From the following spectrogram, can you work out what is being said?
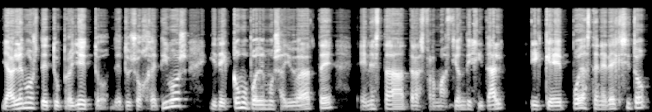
y hablemos de tu proyecto, de tus objetivos y de cómo podemos ayudarte en esta transformación digital y que puedas tener éxito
